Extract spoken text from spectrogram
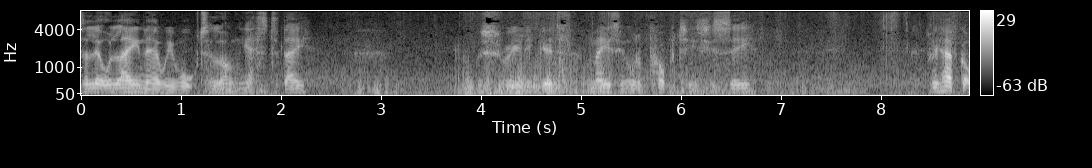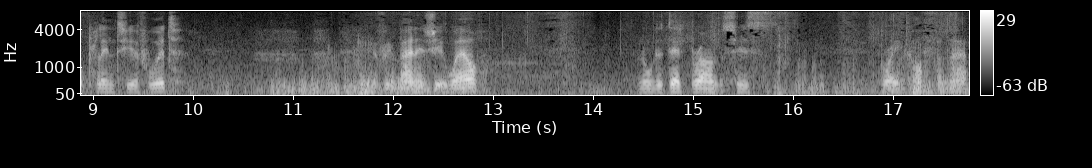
There's a little lane there we walked along yesterday. It was really good. Amazing all the properties you see. We have got plenty of wood if we manage it well and all the dead branches break off and that.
